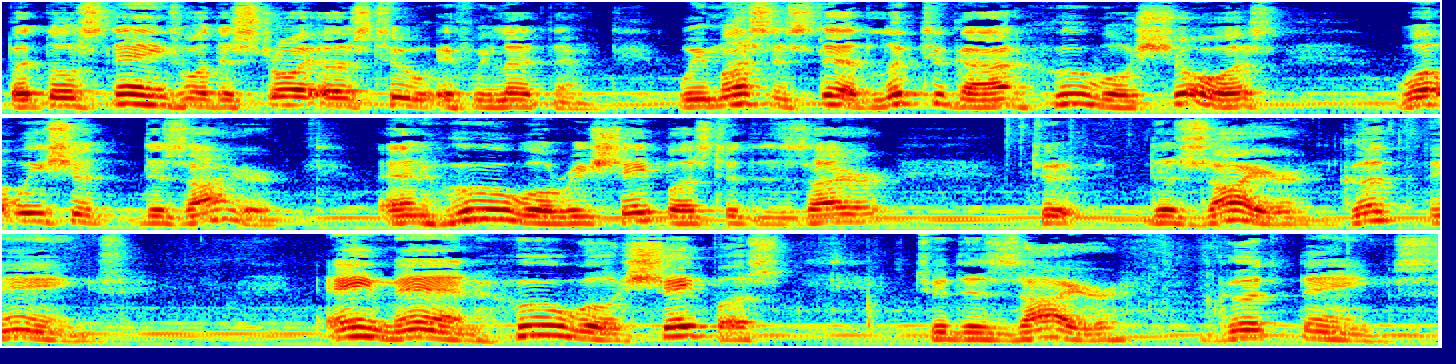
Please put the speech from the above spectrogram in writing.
but those things will destroy us too if we let them. We must instead look to God who will show us what we should desire and who will reshape us to the desire to desire good things. Amen. Who will shape us to desire good things?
